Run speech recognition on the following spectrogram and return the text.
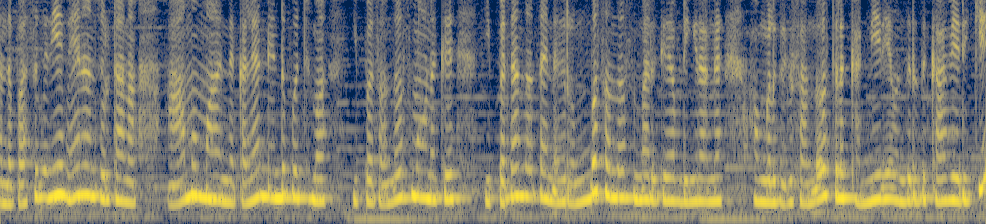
அந்த பசுபதியே வேணான்னு சொல்லிட்டானா? ஆமாம்மா இந்த கல்யாணம் நின்று போச்சுமா இப்போ சந்தோஷமாக உனக்கு. இப்போ தான் தாத்தா எனக்கு ரொம்ப சந்தோஷமாக இருக்குது அப்படிங்கிறாங்க. அவங்களுக்கு சந்தோஷத்தில் கண்ணீரே வந்துடுது காவேரிக்கு.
